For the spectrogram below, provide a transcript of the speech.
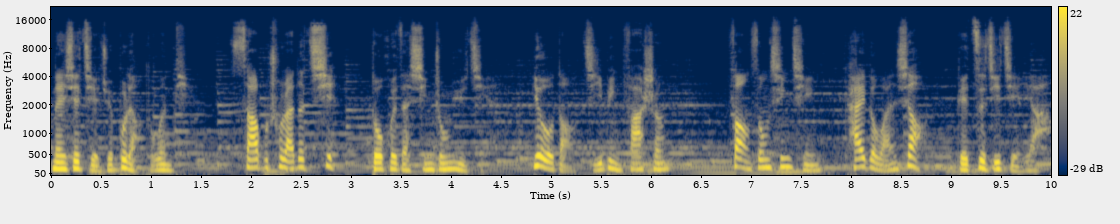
那些解决不了的问题、撒不出来的气，都会在心中郁结，诱导疾病发生。放松心情，开个玩笑，给自己解压，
